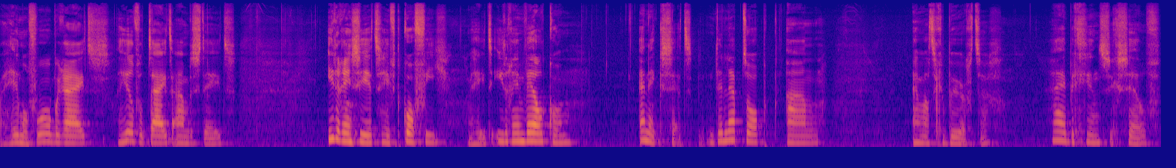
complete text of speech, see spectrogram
Helemaal voorbereid, heel veel tijd aan besteed. Iedereen zit, heeft koffie. We heten iedereen welkom. En ik zet de laptop aan. En wat gebeurt er? Hij begint zichzelf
